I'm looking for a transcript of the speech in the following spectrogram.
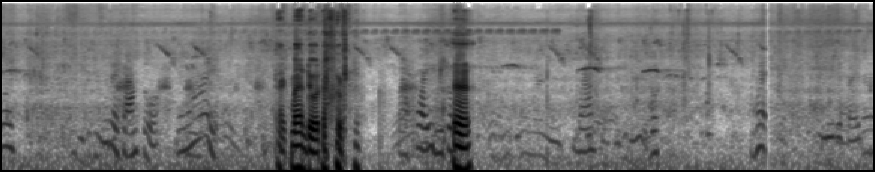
โอ้ยไม่ได้สามตัวไม่น้อยตักมาโดดออกปลาควายอีกตัว เออ บ้าเฮ้ยมีจะไปเด้อ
